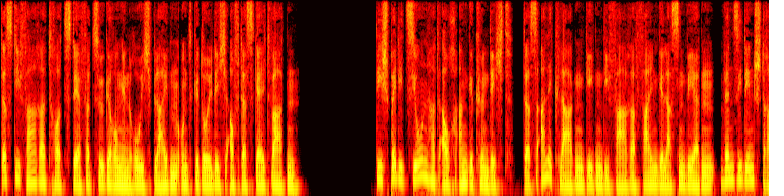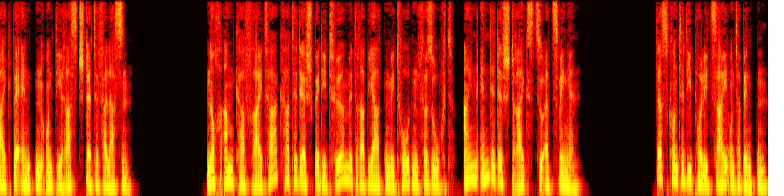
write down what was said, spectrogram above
dass die Fahrer trotz der Verzögerungen ruhig bleiben und geduldig auf das Geld warten. Die Spedition hat auch angekündigt, dass alle Klagen gegen die Fahrer fallen gelassen werden, wenn sie den Streik beenden und die Raststätte verlassen. Noch am Karfreitag hatte der Spediteur mit rabiaten Methoden versucht, ein Ende des Streiks zu erzwingen. Das konnte die Polizei unterbinden.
